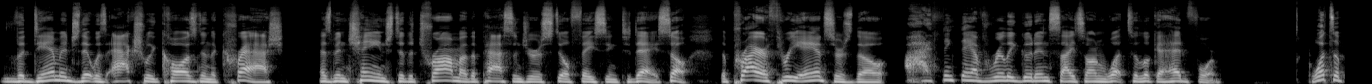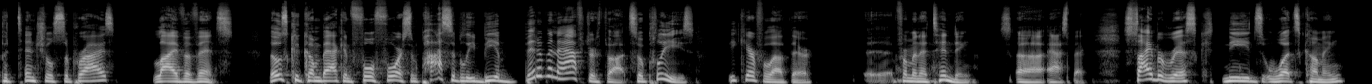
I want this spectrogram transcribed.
the damage that was actually caused in the crash has been changed to the trauma the passenger is still facing today. So, the prior three answers, though, I think they have really good insights on what to look ahead for. What's a potential surprise? Live events. Those could come back in full force and possibly be a bit of an afterthought. So, please be careful out there uh, from an attending uh, aspect. Cyber risk needs what's coming.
